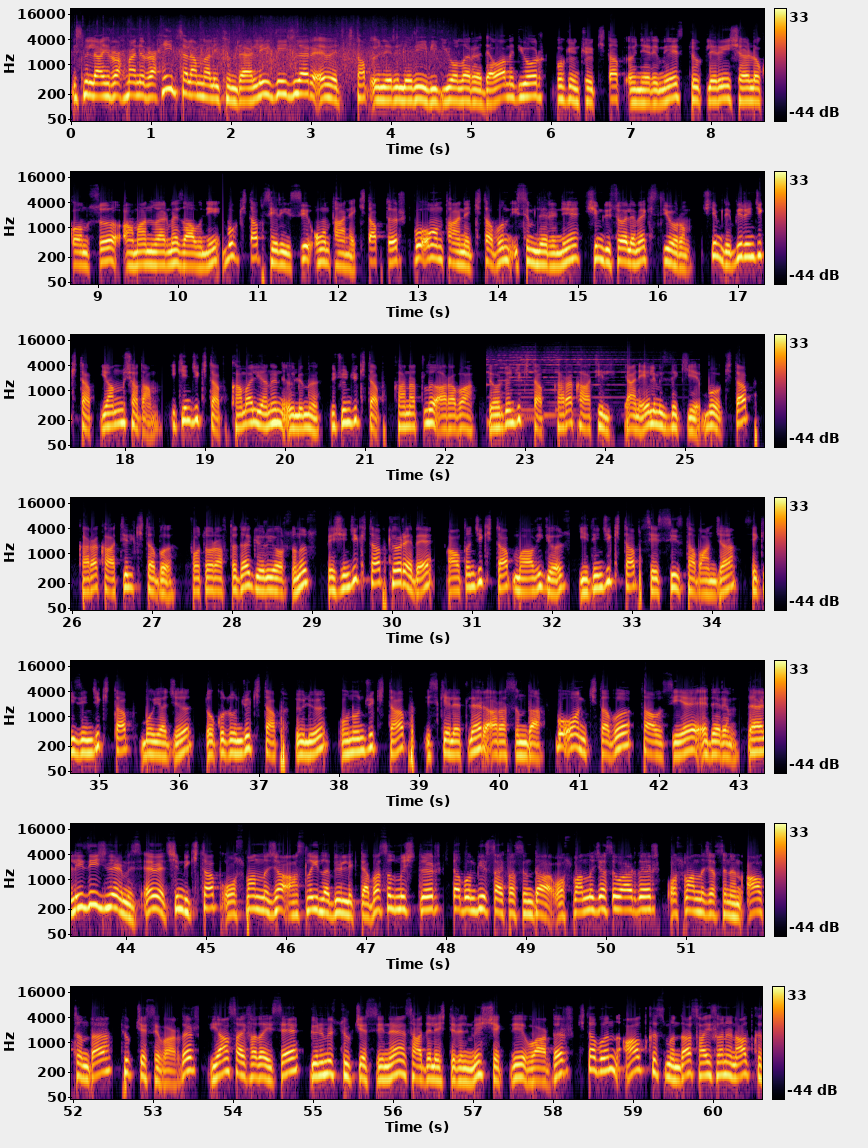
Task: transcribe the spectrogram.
Bismillahirrahmanirrahim. Selamünaleyküm değerli izleyiciler. Evet kitap önerileri videoları devam ediyor. Bugünkü kitap önerimiz Türklerin Sherlock Holmes'u Aman Vermez Avni. Bu kitap serisi 10 tane kitaptır. Bu 10 tane kitabın isimlerini şimdi söylemek istiyorum. Şimdi birinci kitap Yanmış Adam. ikinci kitap Kamalya'nın Ölümü. Üçüncü kitap Kanatlı Araba. Dördüncü kitap Kara Katil. Yani elimizdeki bu kitap Kara Katil kitabı. Fotoğrafta da görüyorsunuz. 5. kitap Körebe, 6. kitap Mavi Göz, 7. kitap Sessiz Tabanca, 8. kitap Boyacı, 9. kitap Ölü, 10. kitap İskeletler Arasında. Bu 10 kitabı tavsiye ederim. Değerli izleyicilerimiz, evet şimdi kitap Osmanlıca aslıyla birlikte basılmıştır. Kitabın bir sayfasında Osmanlıcası vardır. Osmanlıcasının altında Türkçesi vardır. Yan sayfada ise günümüz Türkçesine sadeleştirilmiş şekli vardır. Kitabın alt kısmında, sayfanın alt kısmında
